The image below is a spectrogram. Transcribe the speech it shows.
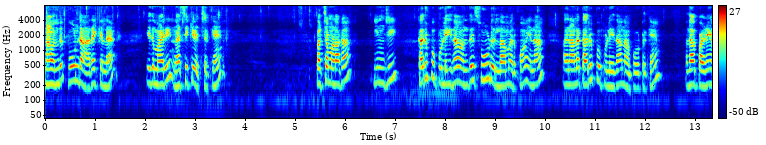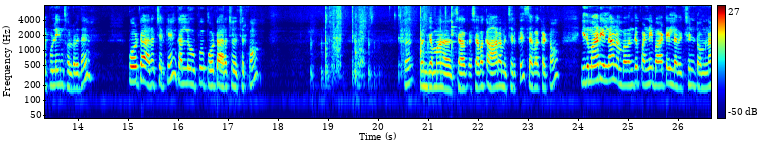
நான் வந்து பூண்டை அரைக்கலை. இது மாதிரி நசுக்கி வச்சுருக்கேன். பச்சை மிளகா இஞ்சி கருப்பு புளி தான் வந்து சூடு இல்லாமல் இருக்கும். ஏன்னா அதனால் கருப்பு புளி தான் நான் போட்டிருக்கேன். அதாவது பழைய புளின்னு சொல்கிறது போட்டு அரைச்சிருக்கேன். கல் உப்பு போட்டு அரைச்சி வச்சுருக்கோம். கொஞ்சமாக செவக்க ஆரம்பிச்சிருக்கு. செவக்கட்டும். இது மாதிரிலாம் நம்ம வந்து பண்ணி பாட்டிலில் வச்சுட்டோம்னா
